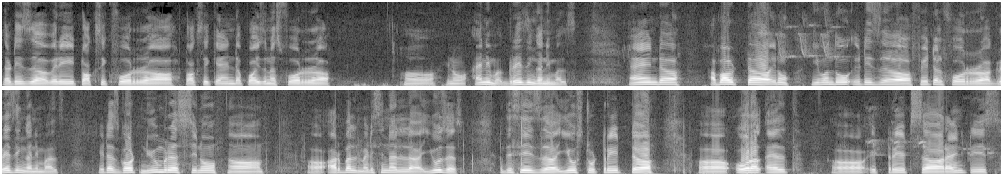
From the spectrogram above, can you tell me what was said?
that is uh, very toxic for uh, toxic and poisonous for uh, uh, you know animal grazing animals. And uh, about uh, you know even though it is uh, fatal for uh, grazing animals it has got numerous you know uh, uh, herbal medicinal uh, uses. This is uh, used to treat uh, uh, oral health uh, it treats uh, rhinitis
